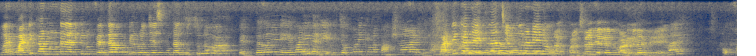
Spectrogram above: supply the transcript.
మరి మంది కన్ను ఉండేదానికి నువ్వు పెద్దగా పుట్టినరోజు చేసుకుంటా చూస్తున్నావా? పెద్దగా నేను ఏం అడిగినా ఇది చెప్పు నీకు ఏమైనా ఫంక్షన్ హాల్ అడిగినా? మంది కన్ను అవుతుందని చెప్తున్నా నేను. నాకు ఫంక్షన్ చేయలేదు నువ్వు అడగలేవే మరి ఒక్క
